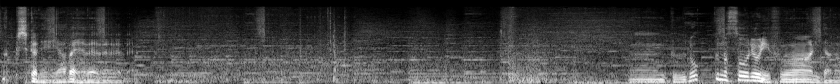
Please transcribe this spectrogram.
タックしかねえ。やばいやばいやばいやばい。うーんブロックの総量に不安ありだな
